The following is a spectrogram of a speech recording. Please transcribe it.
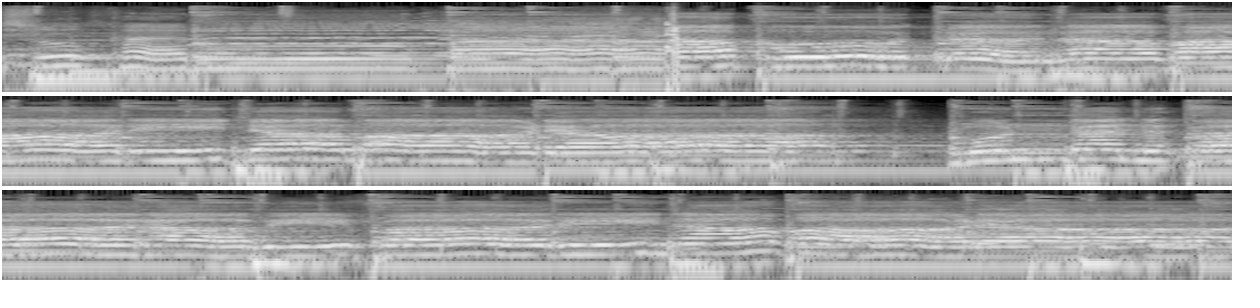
સુખરૂપા પુત્ર નવારી જમાડ્યા મુંડન કરાવી ફરી વાડ્યા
